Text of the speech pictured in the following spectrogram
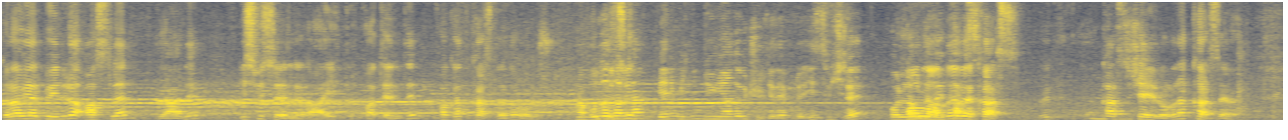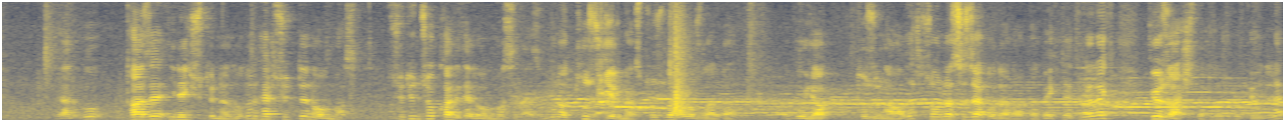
Gravyer peyniri aslen yani İsviçrelilere aittir patenti. Fakat Kars'ta da olur. Ha, bu da için- zaten benim bildiğim dünyada üç ülkede yapılıyor. İsviçre, Hollanda, Hollanda ve ve Kars. Kars. Kars şehir olarak Kars evet. Yani bu taze inek sütünden olur. Hep sütten olmaz. Sütün çok kaliteli olması lazım. Buna tuz girmez. Tuzlu havuzlarda bu yağ tuzunu alır. Sonra sıcak odalarda bekletilerek göz açtırılır bu peynire.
